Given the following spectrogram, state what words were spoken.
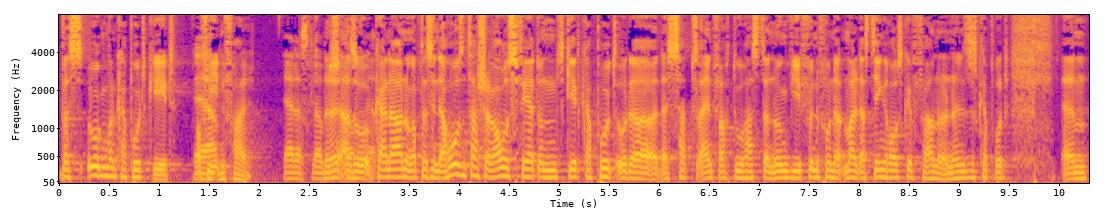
was irgendwann kaputt geht. Auf Ja. jeden Fall. Ja, das glaube ich Ne? auch, Also ja. keine Ahnung, ob das in der Hosentasche rausfährt und es geht kaputt oder das hat einfach, du hast dann irgendwie 500 Mal das Ding rausgefahren und dann ist es kaputt. Ähm,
